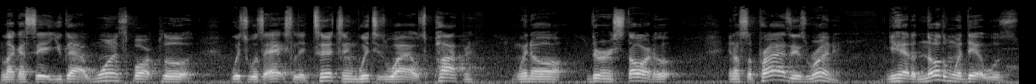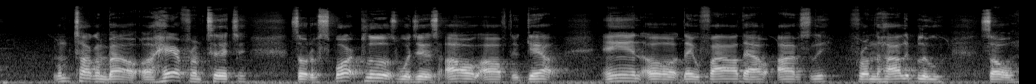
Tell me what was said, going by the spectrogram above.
Like I said, you got one spark plug which was actually touching, which is why it was popping when uh during startup. And I'm surprised it's running. You had another one that was I'm talking about a hair from touching. So the spark plugs were just all off the gap and uh, they were filed out, obviously, from the Holley Blue. So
